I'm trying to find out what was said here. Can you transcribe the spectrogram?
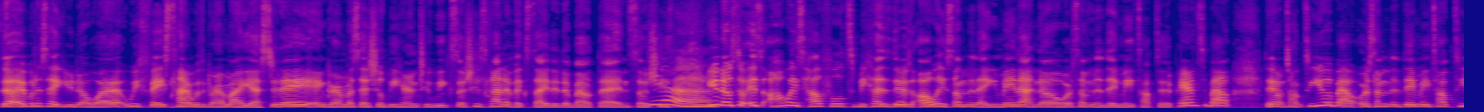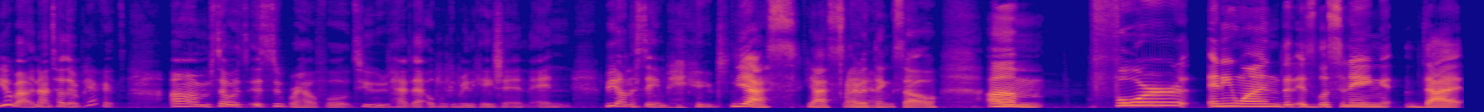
they're able to say you know what we facetime with grandma yesterday and grandma said she'll be here in two weeks so she's kind of excited about that and so she's yeah. you know so it's always helpful to, because there's always something that you may not know or something that they may talk to their parents about they don't talk to you about or something that they may talk to you about and not tell their parents um so it's it's super helpful to have that open communication and be on the same page Yes, yes, I would think so. Um, for anyone that is listening that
